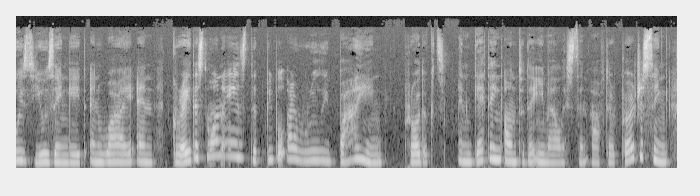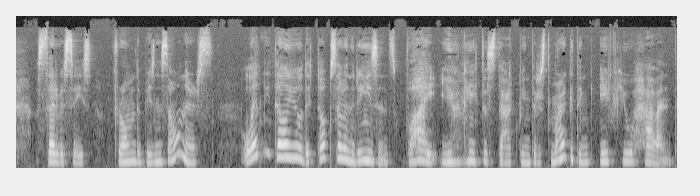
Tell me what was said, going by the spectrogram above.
who is using it and why and greatest one is that people are really buying products and getting onto the email list and after purchasing services from the business owners let me tell you the top 7 reasons why you need to start Pinterest marketing if you haven't.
